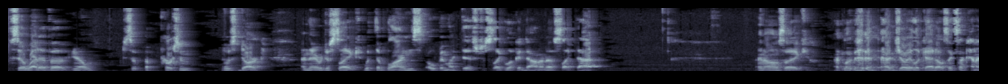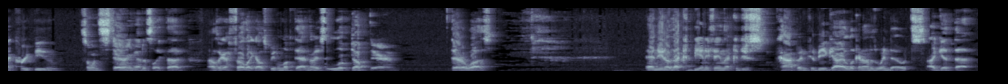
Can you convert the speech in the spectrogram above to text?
silhouette of a you know just a, a person. It was dark, and they were just like with the blinds open like this, just like looking down at us like that. And I was like, I looked at had Joey look at it. I was like, is that kind of creepy? Someone's staring at us like that. I was like, I felt like I was being looked at, and I just looked up there, and there it was. And you know that could be anything. That could just happen. Could be a guy looking out his window. It's I get that.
